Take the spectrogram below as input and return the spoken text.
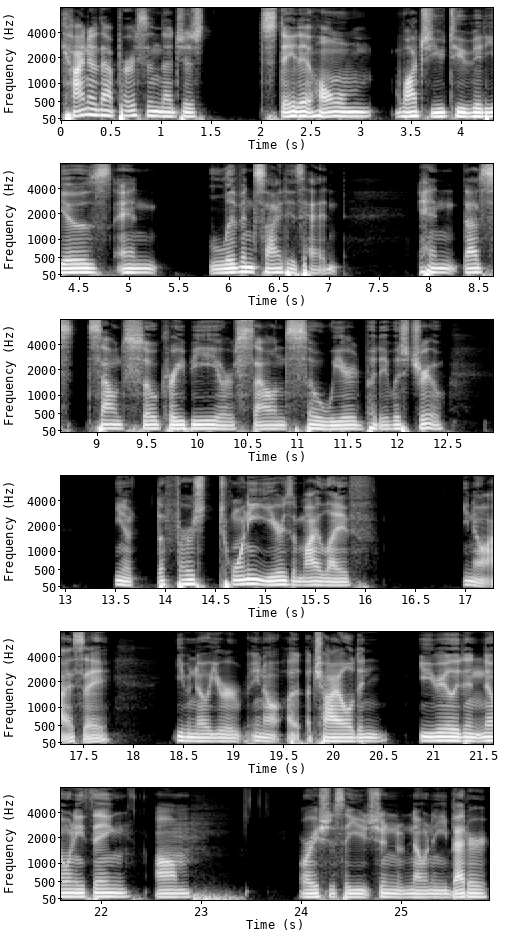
kind of that person that just stayed at home, watched YouTube videos, and live inside his head. And that sounds so creepy or sounds so weird, but it was true. You know, the first 20 years of my life, you know, I say, even though you're, you know, a, a child and you really didn't know anything, um, or I should say you shouldn't have known any better,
